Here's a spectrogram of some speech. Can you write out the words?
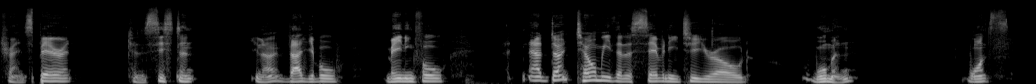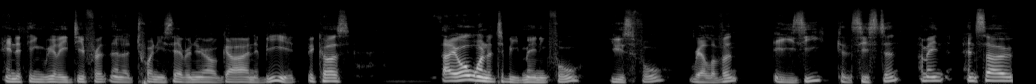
transparent, consistent, you know, valuable, meaningful. Now, don't tell me that a 72 year old woman wants anything really different than a 27 year old guy in a beard because they all want it to be meaningful, useful, relevant, easy, consistent. I mean, and so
